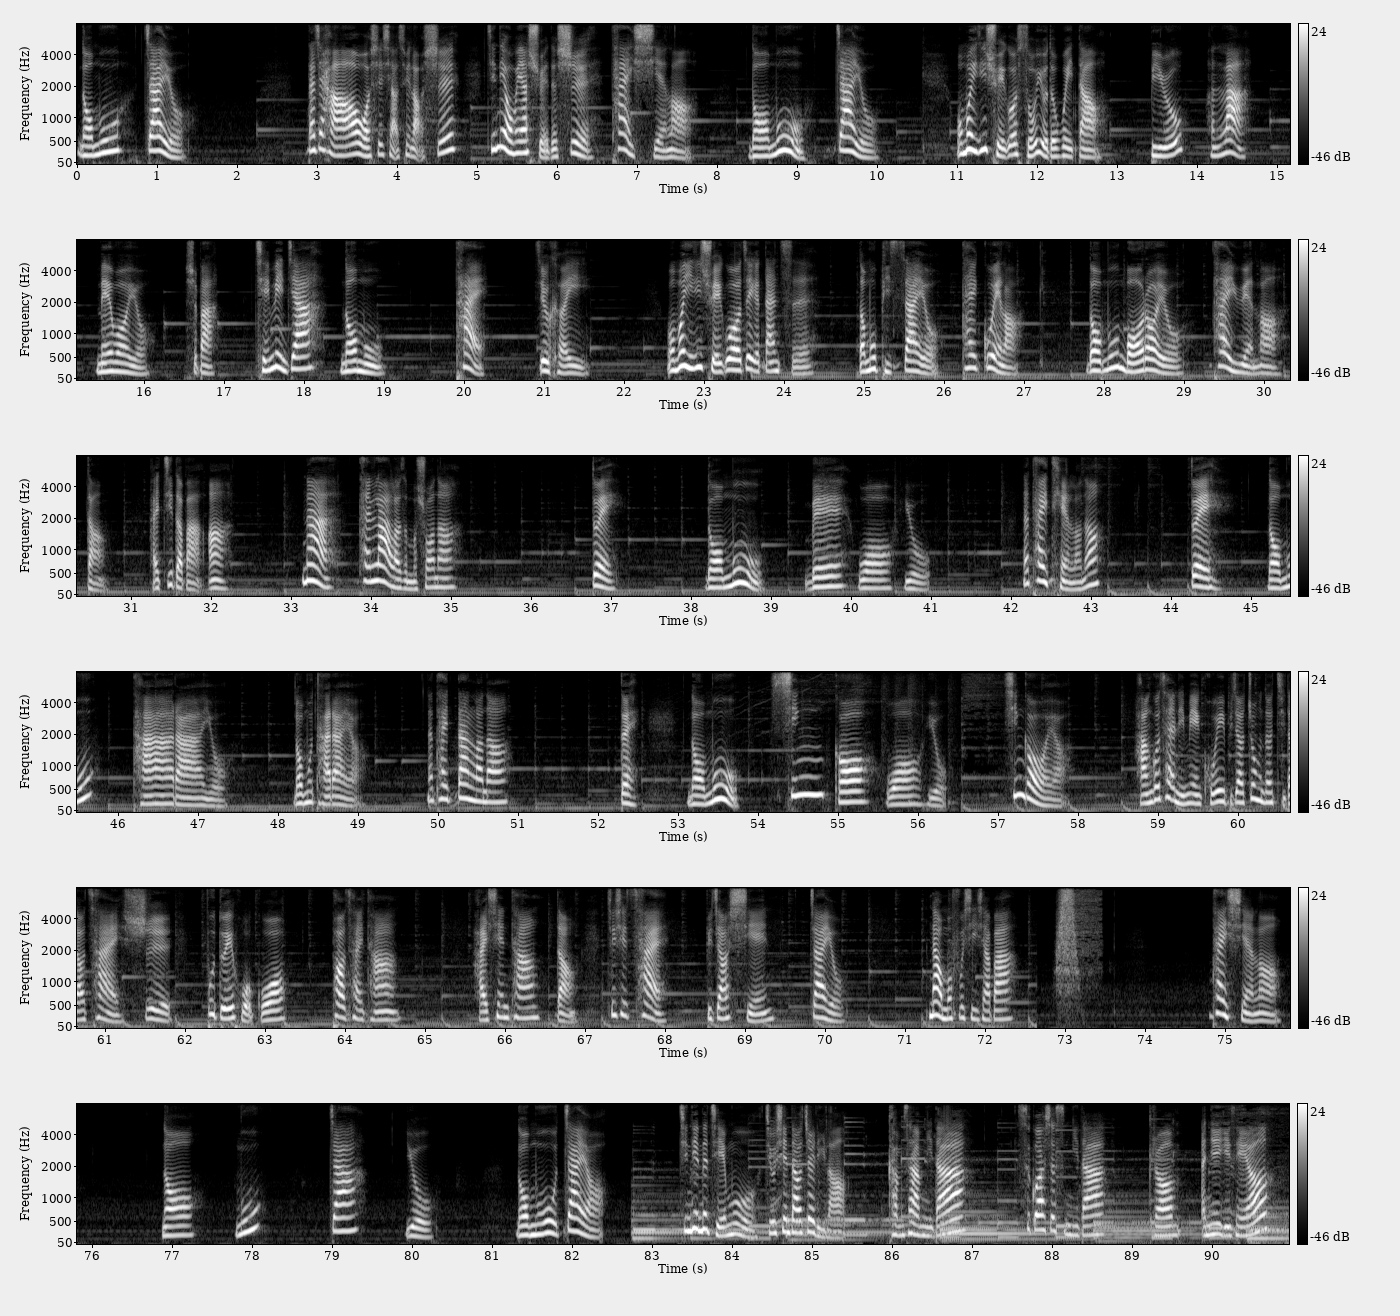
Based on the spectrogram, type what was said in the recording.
너무짜 요。 大家好，我是小翠老师。今天我们要学的是太咸了，너무짜 요。 我们已经学过所有的味道，比如很辣，매워 요， 是吧？前面加너무太就可以。我们已经学过这个单词，너무비싸 요， 太贵了，너무멀어 요， 太远了等，还记得吧？啊，那太辣了怎么说呢？对，너무매워 요。 那太甜了呢？对，너무달아 요， 너무달아 요。 那太淡了呢？对，너무싱거워 요， 싱거워 요。 韩国菜里面口味比较重的几道菜是部队火锅、泡菜汤、海鲜汤等，这些菜比较咸，加油。那我们复习一下吧。太咸了，너무짜 요， 너무짜 요。 今天的节目就先到这里了，감사합니다。 수고하셨습니다. 그럼 안녕히 계세요.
